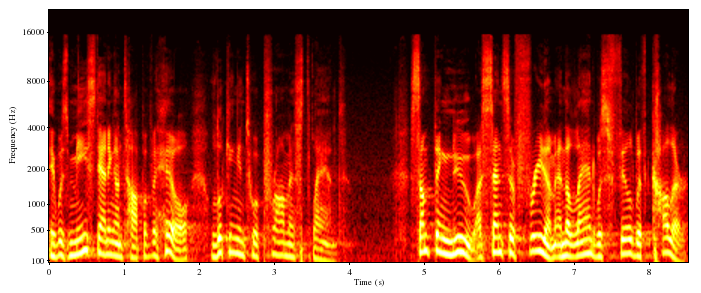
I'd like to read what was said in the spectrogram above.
It was me standing on top of a hill looking into a promised land. Something new, a sense of freedom, and the land was filled with color,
